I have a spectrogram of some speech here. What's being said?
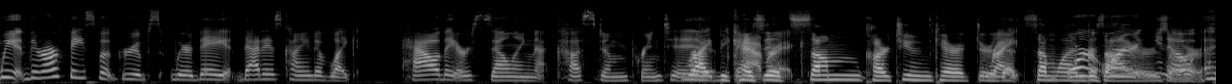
we there are Facebook groups where they that is kind of like how they are selling that custom printed right because fabric. it's some cartoon character Right. that someone or, desires or you know or- uh,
